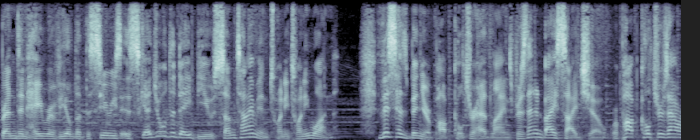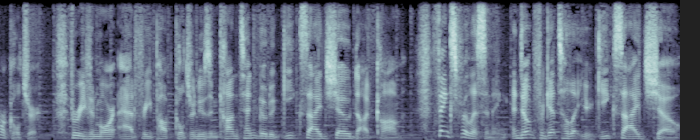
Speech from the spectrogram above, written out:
Brendan Hay revealed that the series is scheduled to debut sometime in 2021. This has been your Pop Culture Headlines presented by Sideshow, where pop culture is our culture. For even more ad free pop culture news and content, go to geeksideshow.com. Thanks for listening, and don't forget to let your geek side show.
